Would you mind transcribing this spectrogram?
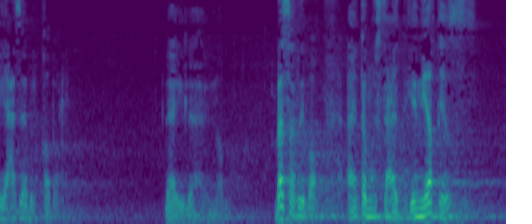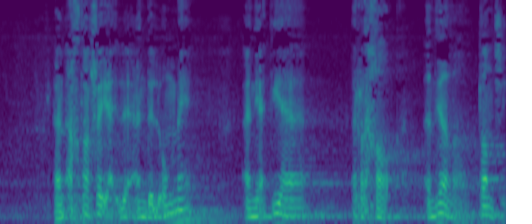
أي عذاب القبر. لا إله إلا الله. بس الرضا أنت مستعد؟ يعني يقظ لأن أخطر شيء عند الأمة أن يأتيها الرخاء أن يلا طنشي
